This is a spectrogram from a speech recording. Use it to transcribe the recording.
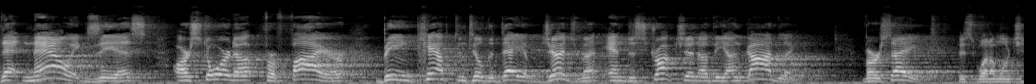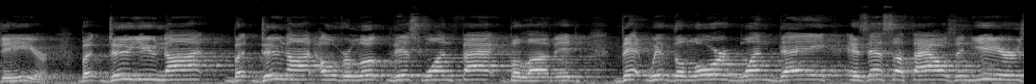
that now exist are stored up for fire, being kept until the day of judgment and destruction of the ungodly. Verse 8, this is what I want you to hear. But do you not, but do not overlook this one fact, beloved, that with the Lord one day is as a thousand years,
